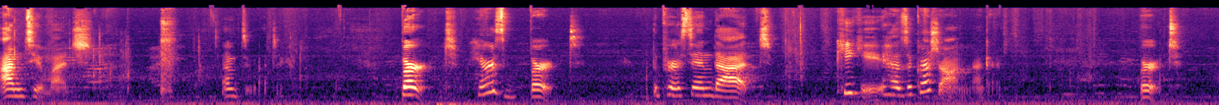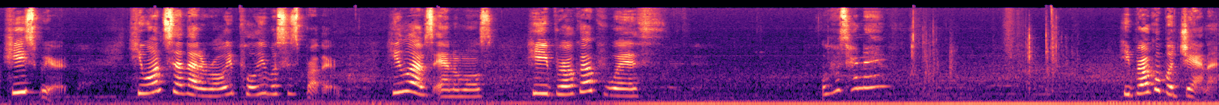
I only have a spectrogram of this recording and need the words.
I'm too much. I'm too much. Bert. Here's Bert. The person that Kiki has a crush on. Okay. Bert. He's weird. He once said that a roly poly was his brother. He loves animals. He broke up with. What was her name? He broke up with Janet.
